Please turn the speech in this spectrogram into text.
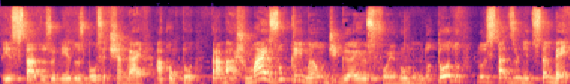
e Estados Unidos. Bolsa de Xangai apontou para baixo, mas o climão de ganhos foi no mundo todo, nos Estados Unidos também,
